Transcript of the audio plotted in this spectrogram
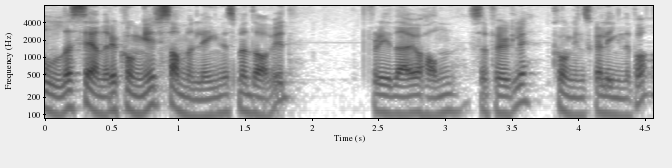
Alle senere konger sammenlignes med David, fordi det er jo han selvfølgelig kongen skal ligne på.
